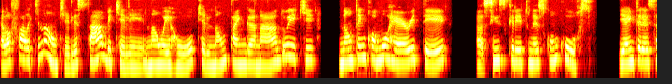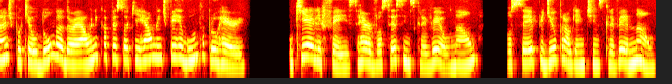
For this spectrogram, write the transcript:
Ela fala que não, que ele sabe que ele não errou, que ele não está enganado e que não tem como o Harry ter uh, se inscrito nesse concurso. E é interessante porque o Dumbledore é a única pessoa que realmente pergunta para o Harry o que ele fez. Harry, você se inscreveu? Não. Você pediu para alguém te inscrever? Não.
